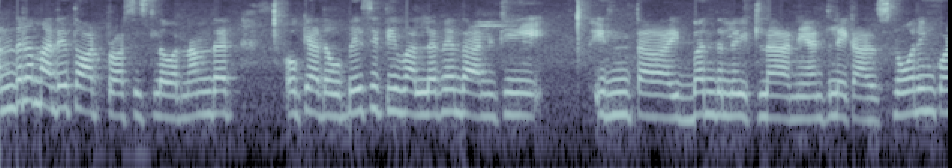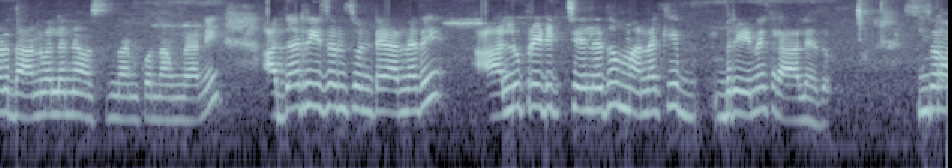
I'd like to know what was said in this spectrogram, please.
అందరం అదే థాట్ ప్రాసెస్లో ఉన్నాం. దట్ ఓకే అది ఒబేసిటీ వల్లనే దానికి ఇంత ఇబ్బందులు ఇట్లా అని అంటే లైక్ స్నోరింగ్ కూడా దానివల్లనే వస్తుంది అనుకున్నాం కానీ అదర్ రీజన్స్ ఉంటాయి అన్నది వాళ్ళు ప్రిడిక్ట్ చేయలేదు మనకి బ్రెయిన్కి రాలేదు. ఇంకా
